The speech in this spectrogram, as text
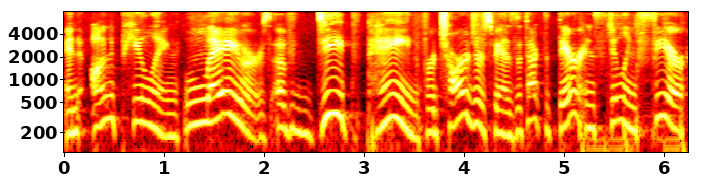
and unpeeling layers of deep pain for Chargers fans. The fact that they're instilling fear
